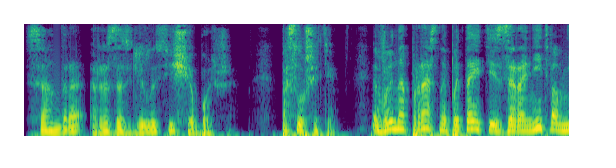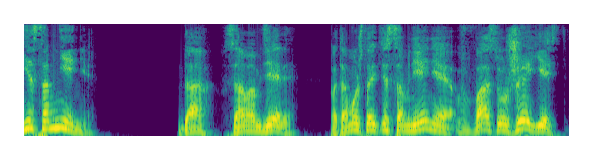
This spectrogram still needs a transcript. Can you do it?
Сандра разозлилась еще больше. «Послушайте, вы напрасно пытаетесь заронить во мне сомнения». «Да, в самом деле потому что эти сомнения в вас уже есть».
